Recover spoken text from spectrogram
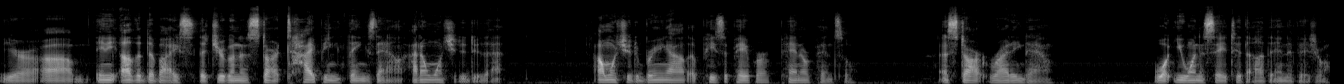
your um, any other device that you're going to start typing things down. I don't want you to do that. I want you to bring out a piece of paper, pen, or pencil, and start writing down what you want to say to the other individual.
